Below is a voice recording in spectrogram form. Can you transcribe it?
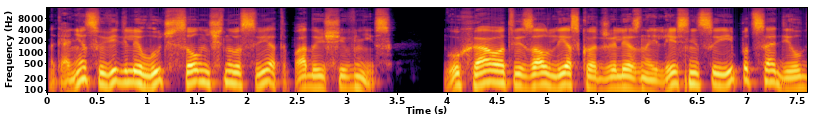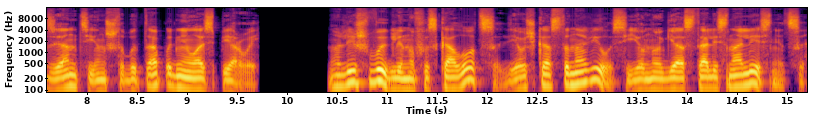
Наконец увидели луч солнечного света, падающий вниз. Гухао отвязал леску от железной лестницы и подсадил Дзянтин, чтобы та поднялась первой. Но лишь выглянув из колодца, девочка остановилась, ее ноги остались на лестнице.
